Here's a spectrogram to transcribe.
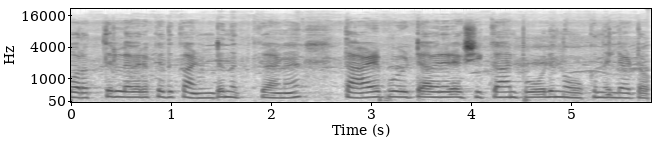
പുറത്തുള്ളവരൊക്കെ ഇത് കണ്ട് നിൽക്കുകയാണ്. താഴെ പോയിട്ട് അവരെ രക്ഷിക്കാൻ പോലും നോക്കുന്നില്ല കേട്ടോ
